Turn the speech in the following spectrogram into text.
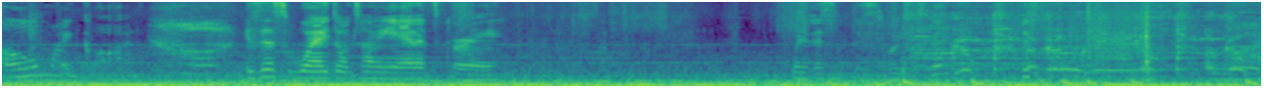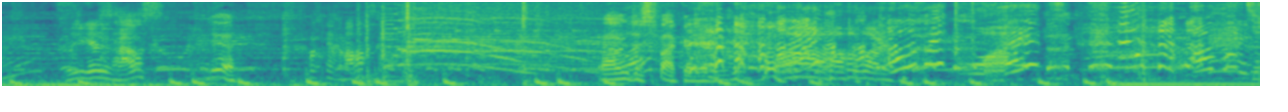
Oh my god. Is this white? Don't tell me, and it's gray. Wait, isn't this what you said? This, what? Is you guys' house? Yeah. Fucking awesome. I'm just fucking with you. Oh, I was like, I was like, what? I'm about to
